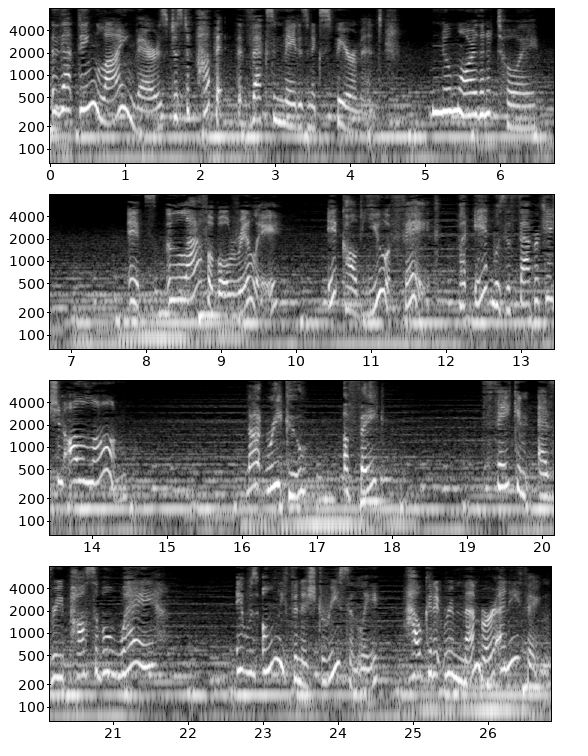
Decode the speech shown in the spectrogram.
That thing lying there is just a puppet that Vexen made as an experiment. No more than a toy. It's laughable, really. It called you a fake, but it was a fabrication all along. Not Riku. A fake? Fake in every possible way. It was only finished recently. How could it remember anything?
